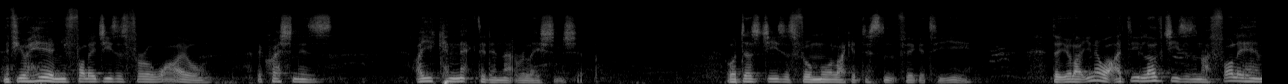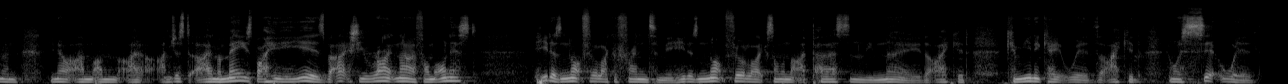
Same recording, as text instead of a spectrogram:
And if you're here and you follow Jesus for a while, the question is are you connected in that relationship? Or does Jesus feel more like a distant figure to you? That you're like, you know what, I do love Jesus and I follow him and, you know, I'm, I'm, I, am i am just, I'm amazed by who he is. But actually, right now, if I'm honest, he does not feel like a friend to me. He does not feel like someone that I personally know, that I could communicate with, that I could almost sit with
